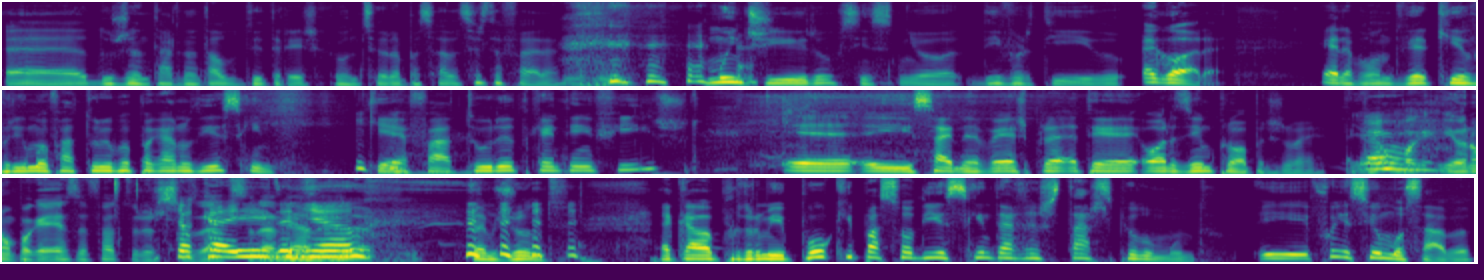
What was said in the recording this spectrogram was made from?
eh, do jantar de Natal do T3 que aconteceu na passada sexta-feira. Muito giro, sim senhor, divertido. Agora, era bom de ver que haveria uma fatura para pagar no dia seguinte, que é a fatura de quem tem filhos eh, e sai na véspera até horas impróprias, não é? Eu não paguei, eu não paguei essa fatura. Choca aí, será Daniel. Estamos juntos. Acaba por dormir pouco e passa o dia seguinte a arrastar-se pelo mundo. E foi assim o meu sábado.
